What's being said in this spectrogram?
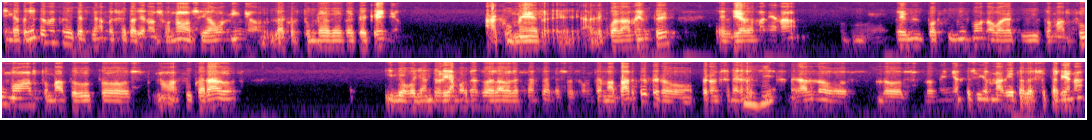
independientemente de que sean vegetarianos o no, si a un niño le acostumbra desde pequeño a comer eh, adecuadamente, el día de mañana él por sí mismo no va a decidir tomar zumos, tomar productos no azucarados, y luego ya entraríamos dentro de la adolescencia, que eso es un tema aparte, pero, pero en general, en general los, los, los niños que siguen una dieta vegetariana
